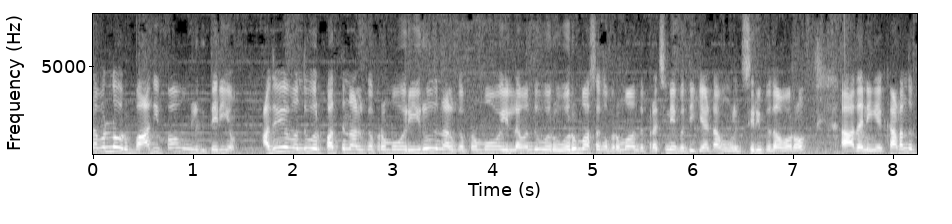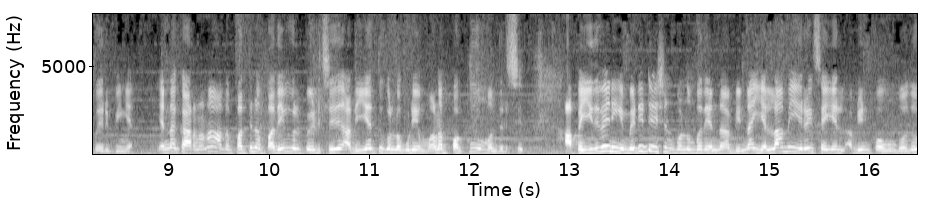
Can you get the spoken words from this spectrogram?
லெவலில் ஒரு பாதிப்பாக உங்களுக்கு தெரியும். அதுவே வந்து ஒரு பத்து நாளுக்கு அப்புறமோ ஒரு இருபது நாளுக்கு அப்புறமோ இல்லை வந்து ஒரு ஒரு மாசத்துக்கு அப்புறமோ அந்த பிரச்சனையை பற்றி கேட்டால் உங்களுக்கு சிரிப்பு தான் வரும். அதை நீங்கள் கடந்து போயிருப்பீங்க. என்ன காரணம்னா அதை பத்தின பதிவுகள் போயிடுச்சு. அதை ஏற்றுக்கொள்ளக்கூடிய மனப்பக்குவம் வந்துருச்சு. அப்போ இதுவே நீங்க மெடிடேஷன் பண்ணும்போது என்ன அப்படின்னா எல்லாமே இறை செயல் அப்படின்னு போகும்போது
